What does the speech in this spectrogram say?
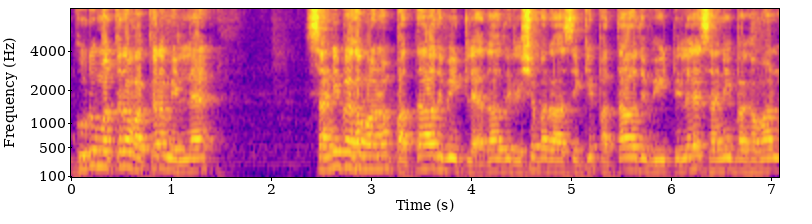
குரு மாத்திரம் வக்கரம் இல்லை. சனி பகவானும் பத்தாவது வீட்டில் அதாவது ரிஷபராசிக்கு பத்தாவது வீட்டில் சனி பகவான்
